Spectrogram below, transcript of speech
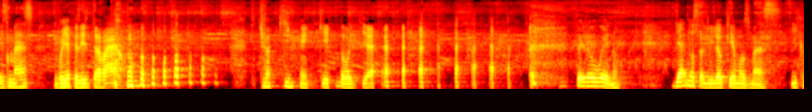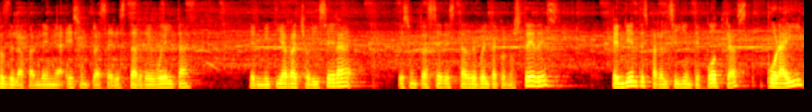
Es más, voy a pedir trabajo. Yo aquí me quedo ya. Pero bueno, ya nos soliloquemos más. Hijos de la pandemia, es un placer estar de vuelta en mi tierra choricera. Es un placer estar de vuelta con ustedes. Pendientes para el siguiente podcast. Por ahí,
